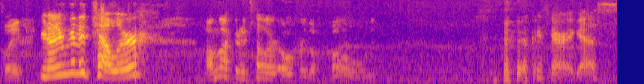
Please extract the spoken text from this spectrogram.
Click. You're not even gonna tell her. I'm not going to tell her over the phone. Okay, fair, I guess.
